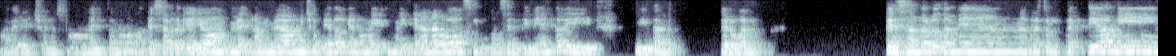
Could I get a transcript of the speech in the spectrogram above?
haber hecho en ese momento, ¿no? A pesar de que yo, me- a mí me da mucho miedo que no me, me hicieran algo sin consentimiento y, y tal. Pero bueno, pensándolo también en retrospectiva, a mí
